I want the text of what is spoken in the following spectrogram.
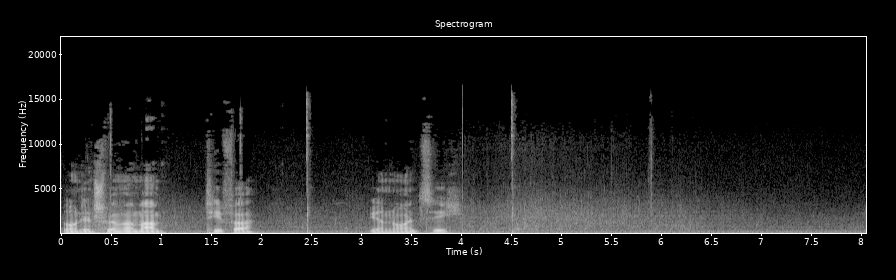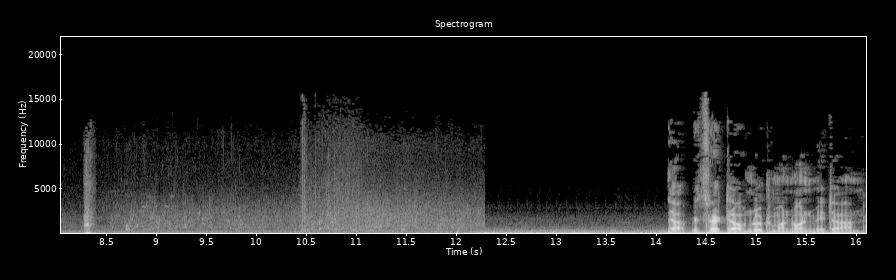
So, und den schwimmen wir mal tiefer. 94. Ja, jetzt zeigt er auch 0,9 Meter an.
